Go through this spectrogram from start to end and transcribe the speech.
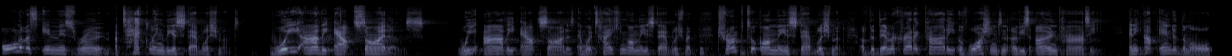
all of us in this room are tackling the establishment. We are the outsiders. We are the outsiders, and we're taking on the establishment. Trump took on the establishment of the Democratic Party, of Washington, of his own party, and he upended them all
